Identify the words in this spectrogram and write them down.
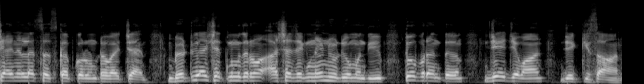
चॅनलला सबस्क्राईब करून ठेवायचं आहे भेटूया शेतकरी मित्रांनो अशाच एक नवीन व्हिडिओमध्ये तोपर्यंत जय जवान जय किसान.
